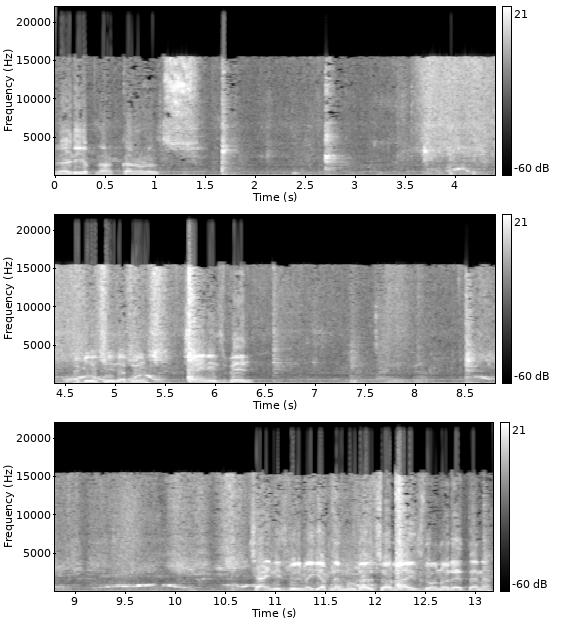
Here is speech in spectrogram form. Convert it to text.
ready अपना हक्का नूडल्स अगली चीज़ अपनी चाइनीज़ बेल चाइनीज़ बिल में क्या अपना नूडल्स और राइस दोनों रहता है ना?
